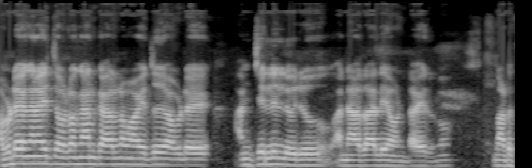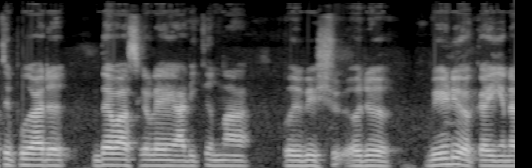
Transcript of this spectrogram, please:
അവിടെ അങ്ങനെ തുടങ്ങാൻ കാരണമായത് അവിടെ അഞ്ചലിൽ ഒരു അനാഥാലയം ഉണ്ടായിരുന്നു. നടത്തിപ്പുകാർ ദേവാസികളെ അടിക്കുന്ന ഒരു വിഷു ഒരു വീഡിയോ ഒക്കെ ഇങ്ങനെ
